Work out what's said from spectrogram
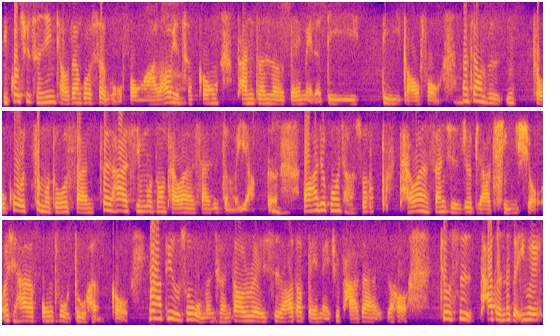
你过去曾经挑战过圣母峰啊，然后也成功攀登了北美的第一第一高峰。那这样子，你走过这么多山，在他的心目中，台湾的山是怎么样的？然后他就跟我讲说，台湾的山其实就比较清秀，而且它的丰富度很够。因为他譬如说，我们可能到瑞士，然后到北美去爬山的时候，就是它的那个，因为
